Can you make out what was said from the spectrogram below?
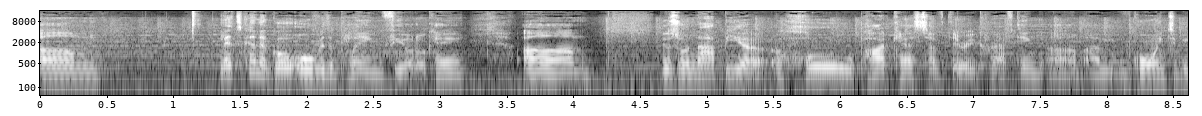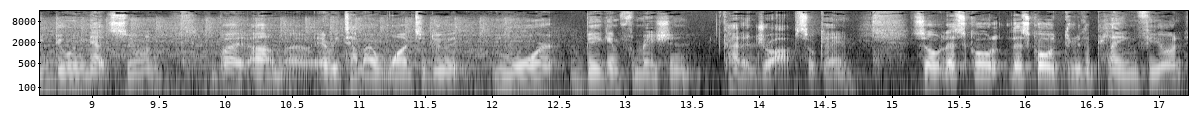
Um, let's kind of go over the playing field, okay? Um, this will not be a, a, whole podcast of theory crafting. Um, I'm going to be doing that soon, but um, uh, every time I want to do it, more big information kind of drops. Okay, so let's go. Let's go through the playing field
